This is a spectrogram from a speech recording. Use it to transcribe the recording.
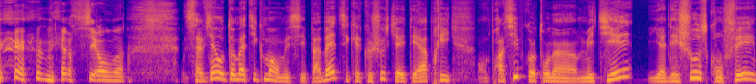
Merci Romain. Ça vient automatiquement, mais c'est pas bête, c'est quelque chose qui a été appris. En principe, quand on a un métier, il y a des choses qu'on fait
